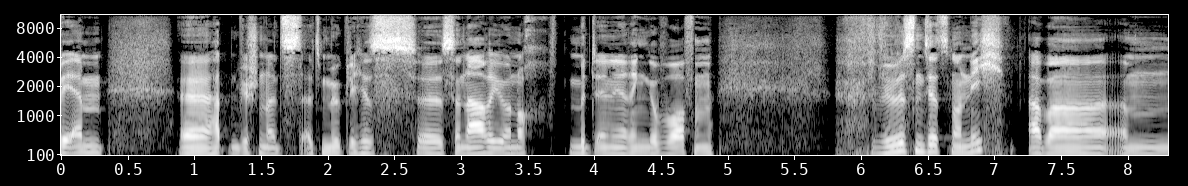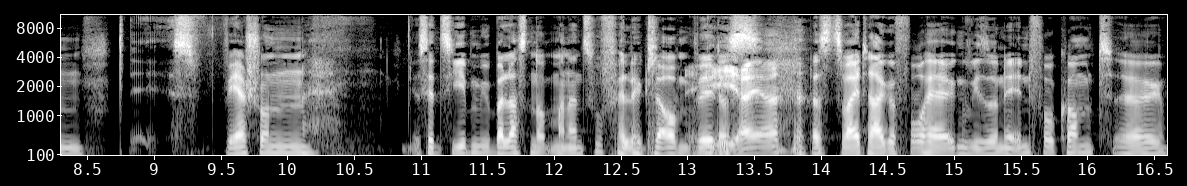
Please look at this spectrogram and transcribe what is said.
WM. Äh, hatten wir schon als, als mögliches äh, Szenario noch mit in den Ring geworfen. Wir wissen es jetzt noch nicht, aber ähm, es wäre schon ist jetzt jedem überlassen, ob man an Zufälle glauben will, dass, ja, ja. dass zwei Tage vorher irgendwie so eine Info kommt. Äh,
